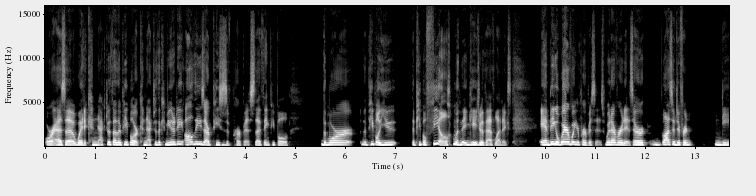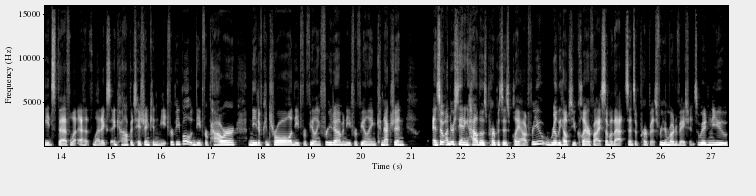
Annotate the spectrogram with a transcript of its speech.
or as a way to connect with other people or connect with the community. All these are pieces of purpose that i think people the more the people you the people feel when they engage with athletics. And being aware of what your purpose is whatever it is. There are lots of different needs that athletics and competition can meet for people a need for power a need of control a need for feeling freedom a need for feeling connection. And so understanding how those purposes play out for you really helps you clarify some of that sense of purpose for your motivation. So when you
